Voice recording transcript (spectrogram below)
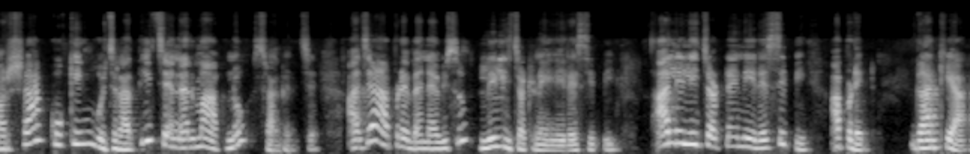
હર્ષા કુકિંગ ગુજરાતી ચેનલમાં આપનું સ્વાગત છે. આજે આપણે બનાવીશું લીલી ચટણીની રેસીપી. આ લીલી ચટણીની રેસીપી આપણે ગાંઠિયા,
